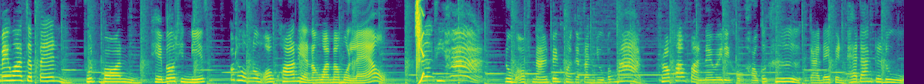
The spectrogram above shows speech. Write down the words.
ไม่ว่าจะเป็นฟุตบอล เทเบิลเทนนิส ก็ถูกหนุ่มออฟคว้าเหรียญรางวัลมาหมดแล้ว เรื่องที่ 5 หนุ่มออฟนั้นเป็นคนกระตัญญูมากๆ เพราะความฝันในวัยเด็กของเขาก็คือ การได้เป็นแพทย์ด้านกระดูก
